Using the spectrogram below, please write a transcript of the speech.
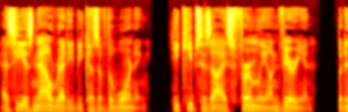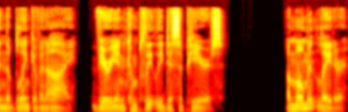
as he is now ready because of the warning. He keeps his eyes firmly on Virion, but in the blink of an eye, Virion completely disappears. A moment later,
